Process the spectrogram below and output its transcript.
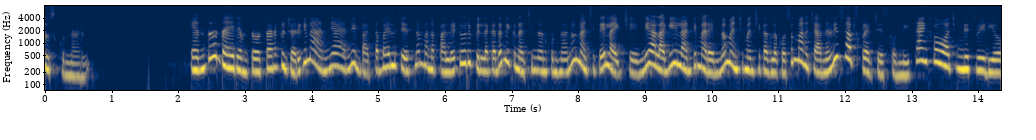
చూసుకున్నారు. ఎంతో ధైర్యంతో తనకు జరిగిన అన్యాయాన్ని బట్టబయలు చేసిన మన పల్లెటూరి పిల్ల కథ మీకు నచ్చింది అనుకుంటున్నాను నచ్చితే లైక్ చేయండి. అలాగే ఇలాంటి మరెన్నో మంచి మంచి కథల కోసం మన ఛానల్ని సబ్స్క్రైబ్ చేసుకోండి. Thanks for watching this video.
